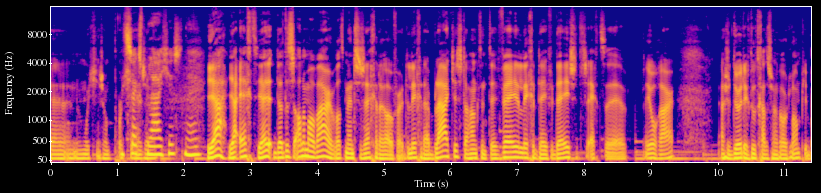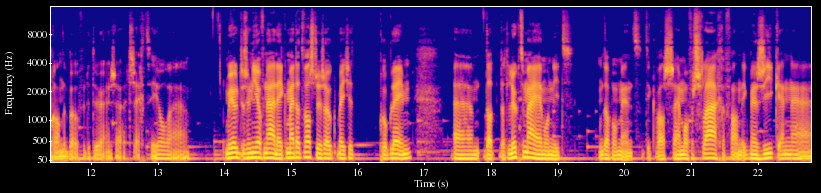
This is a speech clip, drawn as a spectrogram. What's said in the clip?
En dan moet je in zo'n potje... Seksblaadjes? Nee. Ja, ja, echt. Ja, dat is allemaal waar wat mensen zeggen daarover. Er liggen daar blaadjes, er hangt een tv, er liggen dvd's. Het is echt heel raar. Als je de deur dicht doet, gaat er zo'n rood lampje branden boven de deur en zo. Het is echt heel moet je ook dus er niet over nadenken. Maar dat was dus ook een beetje het probleem. Um, dat, dat lukte mij helemaal niet op dat moment. Ik was helemaal verslagen van ik ben ziek en uh,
